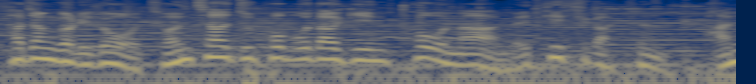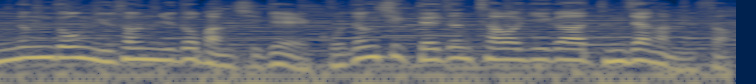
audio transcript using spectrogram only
사정거리도 전차 주포보다 긴 토우나 메티스 같은 반능동 유선 유도 방식의 고정식 대전차 화기가 등장하면서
